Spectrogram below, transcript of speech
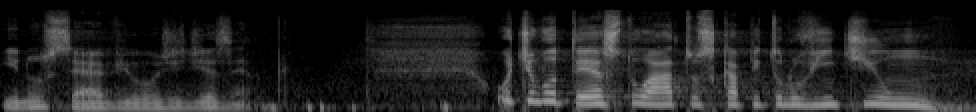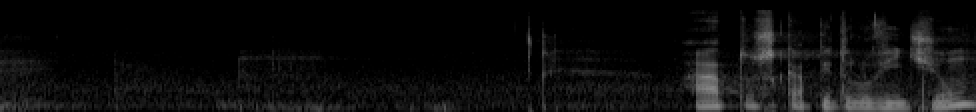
e nos serve hoje de exemplo. Último texto, Atos capítulo 21. Atos capítulo 21.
